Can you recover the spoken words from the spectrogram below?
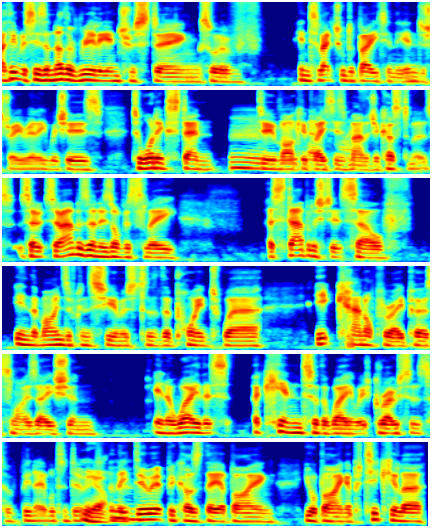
I think this is another really interesting sort of intellectual debate in the industry, really, which is to what extent do you marketplaces manage your customers? So, so Amazon is obviously established itself in the minds of consumers to the point where it can operate personalization in a way that's akin to the way in which grocers have been able to do it. Yeah. And they hmm. do it because they are buying, you're buying a particular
